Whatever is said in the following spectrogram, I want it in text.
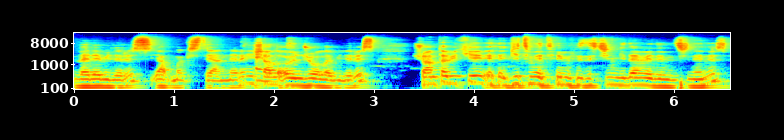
verebiliriz yapmak isteyenlere. İnşallah Evet. önce olabiliriz. Şu an tabii ki gitmediğimiz için, gidemediğimiz için henüz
